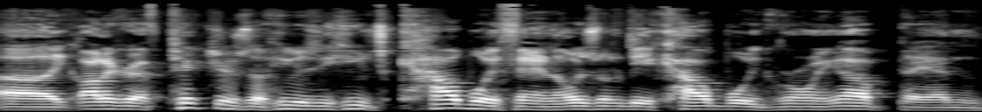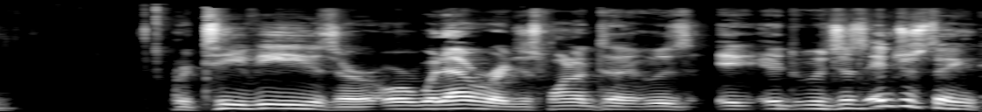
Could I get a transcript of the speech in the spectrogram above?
uh, like autographed pictures of. He was a huge cowboy fan. I always wanted to be a cowboy growing up, and or TVs or or whatever. I just wanted to. It was it, it was just interesting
